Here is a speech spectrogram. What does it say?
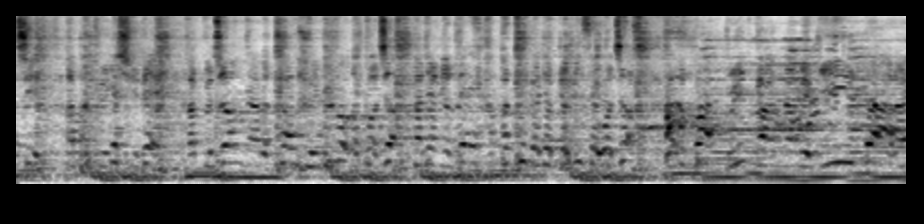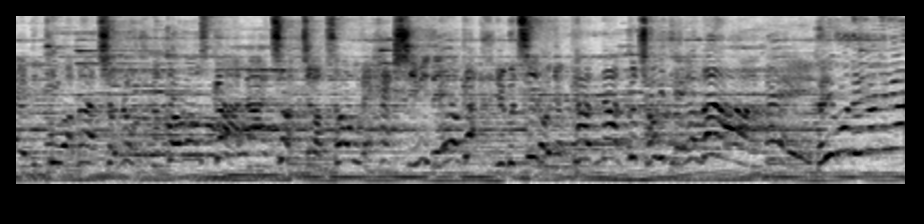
옆에 지어진 아파트의 시대 압구정 나루터 흙으로 덮어져 한양연대 아파트가 겹겹이 세워져 하늘밭 윗 강남의 LBT와 맞춰 룩 걸어온 스카라인 점점 서울의 핵심이 되어가. 1975년 강남구 저기 태어나. 헤이 그리고 내년이면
